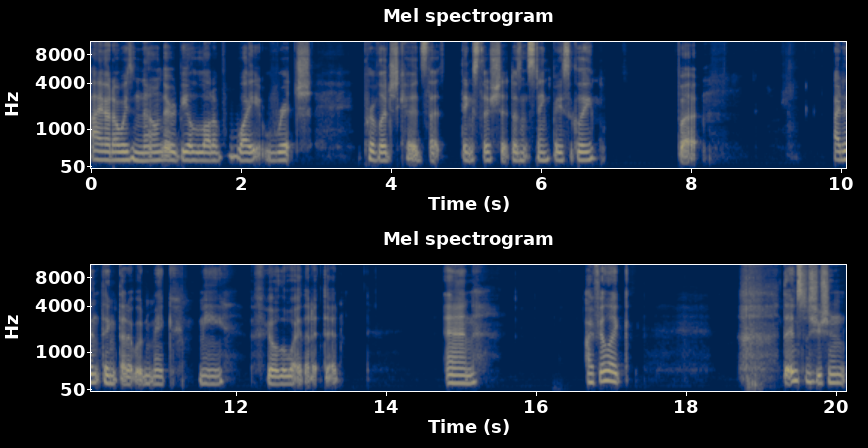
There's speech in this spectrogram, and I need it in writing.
I had always known there would be a lot of white, rich, privileged kids that thinks their shit doesn't stink basically. But I didn't think that it would make me feel the way that it did. And I feel like the institution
